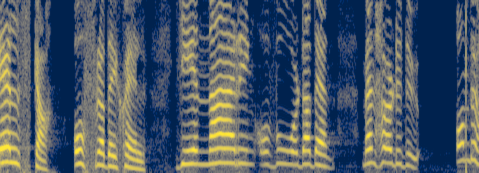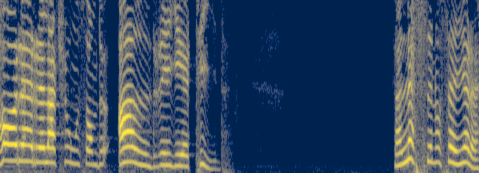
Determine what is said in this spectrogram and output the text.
älska, offra dig själv, ge näring och vårda den. Men hörde du, om du har en relation som du aldrig ger tid. Jag är ledsen att säga det,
